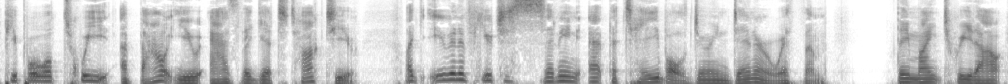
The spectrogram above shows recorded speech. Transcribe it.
people will tweet about you as they get to talk to you. Like, even if you're just sitting at the table doing dinner with them, they might tweet out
